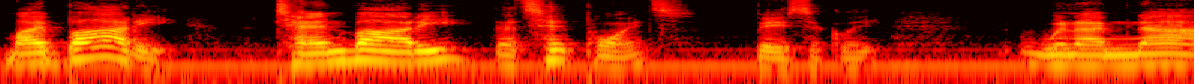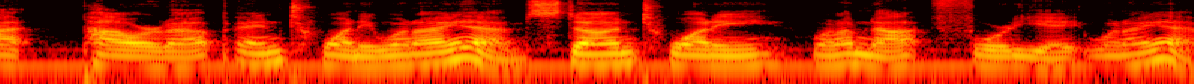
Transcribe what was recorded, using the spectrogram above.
My body, 10 body, that's hit points basically, when I'm not powered up and 20 when I am. Stun 20 when I'm not, 48 when I am.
